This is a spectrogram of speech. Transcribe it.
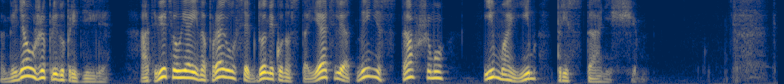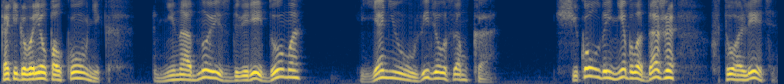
меня уже предупредили. Ответил я и направился к домику настоятеля, отныне ставшему и моим пристанищем. Как и говорил полковник, ни на одной из дверей дома я не увидел замка. Щеколды не было даже в туалете.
